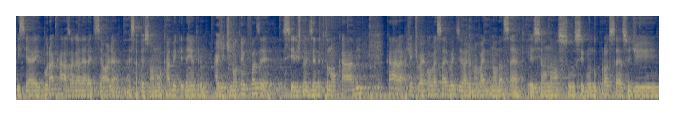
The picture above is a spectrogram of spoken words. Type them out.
e se aí por acaso a galera disser, olha, essa pessoa não cabe aqui dentro, a gente não tem o que fazer. Se eles estão dizendo que tu não cabe, cara, a gente vai conversar e vai dizer, olha, não vai não dá certo. Esse é o nosso segundo processo de,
